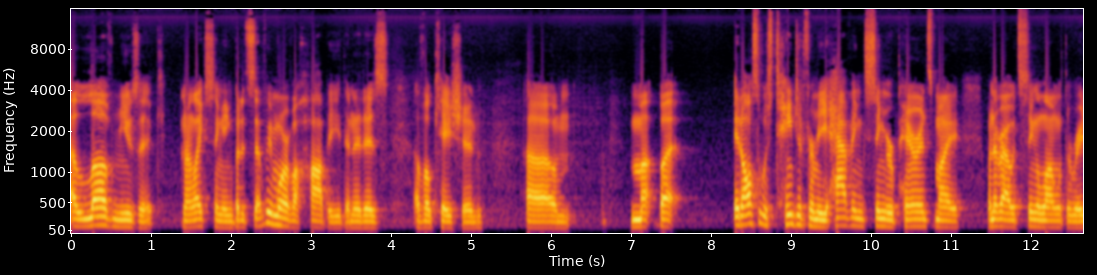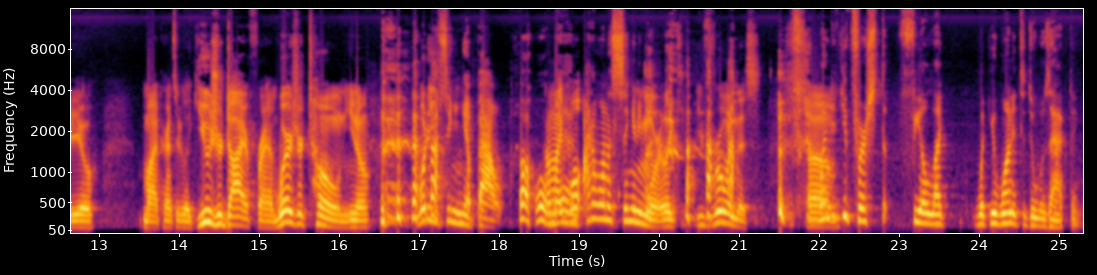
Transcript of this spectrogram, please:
I love music and I like singing, but it's definitely more of a hobby than it is a vocation. Um, my, but it also was tainted for me having singer parents. My whenever I would sing along with the radio, my parents would be like, "Use your diaphragm. Where's your tone? You know, what are you singing about?" Oh, I'm like, "Well, I don't want to sing anymore. Like, you've ruined this." when Um, did you first feel like what you wanted to do was acting?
